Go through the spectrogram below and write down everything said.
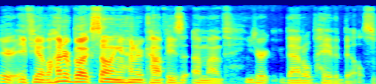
If you have 100 books selling 100 copies a month, that'll pay the bills.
